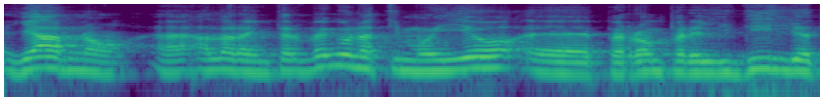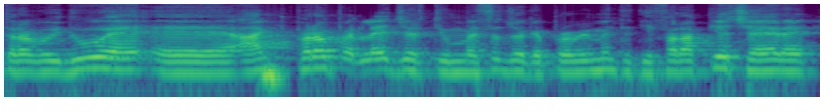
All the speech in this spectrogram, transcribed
Jarno, eh, allora intervengo un attimo io eh, per rompere l'idillio tra voi due, eh, anche però per leggerti un messaggio che probabilmente ti farà piacere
